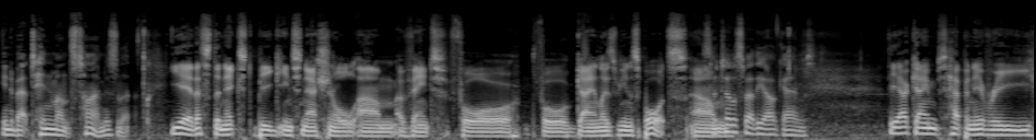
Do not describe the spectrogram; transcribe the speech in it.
in about 10 months' time, isn't it? Yeah, that's the next big international um, event for for gay and lesbian sports. Um, so tell us about the Out Games. The Out Games happen every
